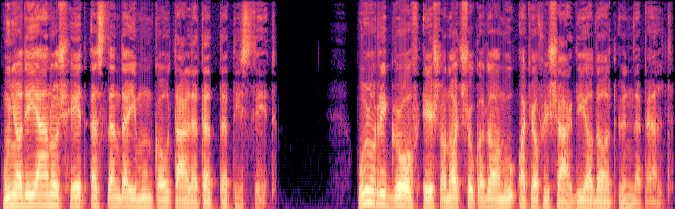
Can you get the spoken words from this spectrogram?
Hunyadi János hét esztendei munka után letette tisztét. Ulrich gróf és a nagy sokadalmú atyafiság diadalt ünnepelt.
